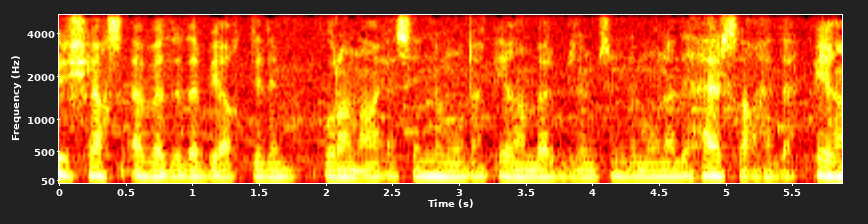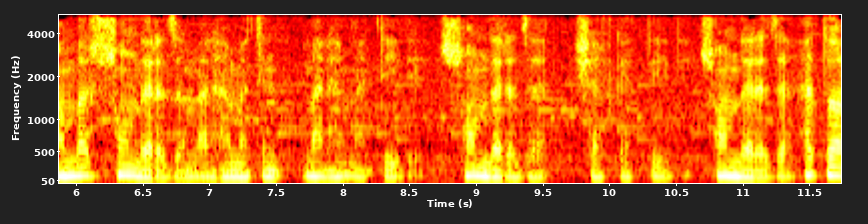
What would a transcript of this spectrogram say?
bir şəxs əvvəldə də bayaq dedim, Quran ayəsi nümunə, peyğəmbər bizim üçün nümunədir hər sahədə. Peyğəmbər son dərəcə mərhəmətin mərhəmətli idi. Son dərəcə şəfqətli idi. Son dərəcə. Hətta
